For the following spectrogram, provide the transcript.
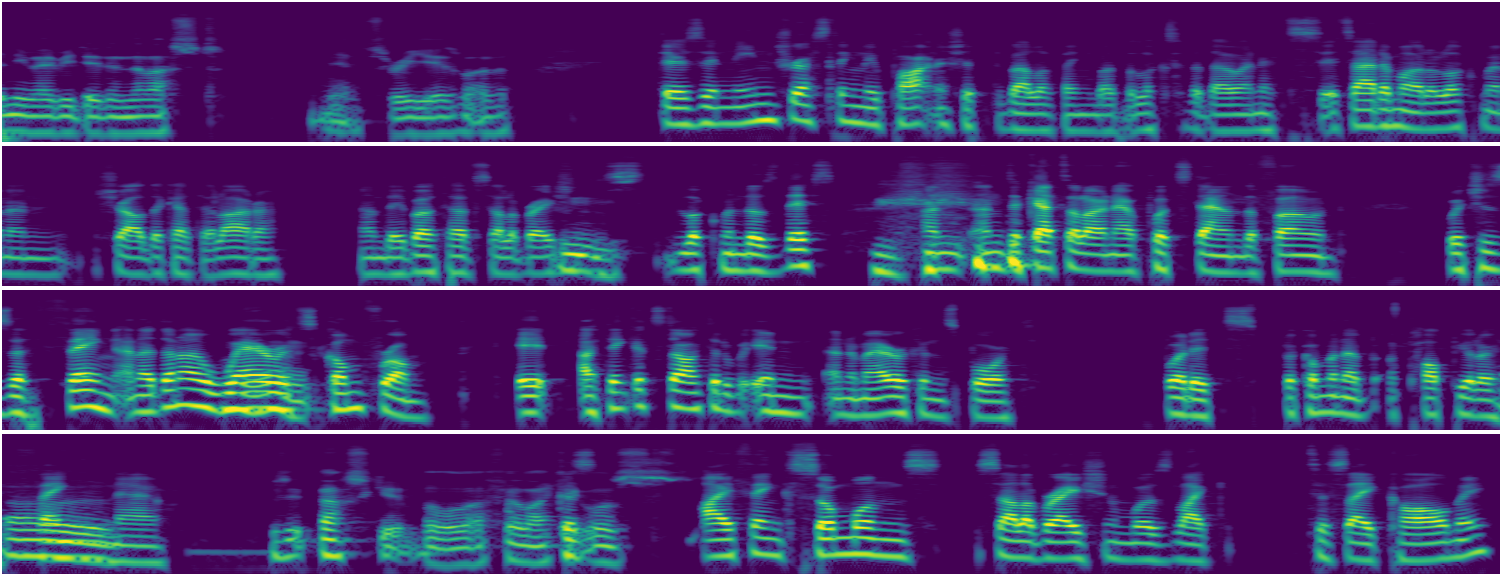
than you maybe did in the last you know, three years, whatever. There's an interesting new partnership developing by the looks of it, though, and it's it's Ademola Lookman and Charles de Ketelaere, and they both have celebrations. Mm. Lookman does this, and and de Ketelaere now puts down the phone, which is a thing, and I don't know where right. it's come from. It I think it started in an American sport, but it's becoming a, a popular oh. thing now was it basketball? I feel like it was. I think someone's celebration was like to say "call me,"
